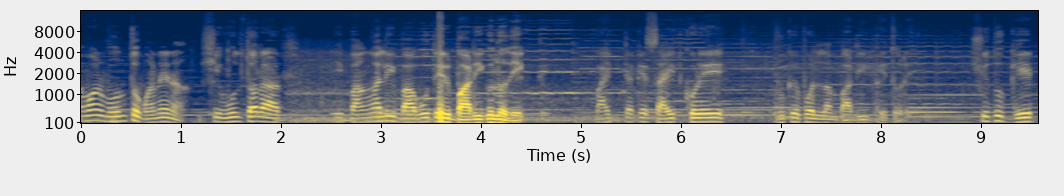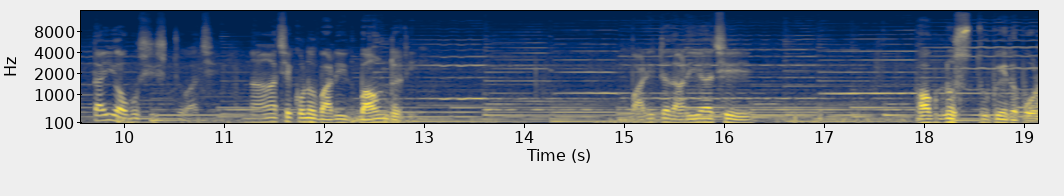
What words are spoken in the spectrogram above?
আমার মন তো মানে না শিমুলতলার এই বাঙালি বাবুদের বাড়িগুলো দেখতে। বাইকটাকে সাইড করে ঢুকে পড়লাম বাড়ির ভেতরে। শুধু গেটটাই অবশিষ্ট আছে, না আছে কোনো বাড়ির বাউন্ডারি বাড়িটা দাঁড়িয়ে আছে ভগ্ন স্তূপের ওপর।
